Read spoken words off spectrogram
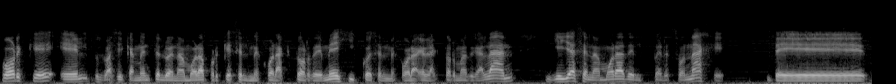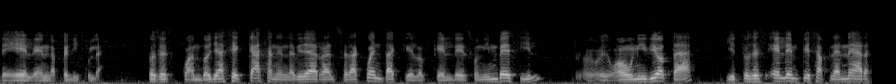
porque él, pues básicamente lo enamora porque es el mejor actor de México, es el mejor, el actor más galán, y ella se enamora del personaje de, de él en la película. Entonces, cuando ya se casan en la vida real, se da cuenta que lo que él es un imbécil o un idiota, y entonces él empieza a planear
